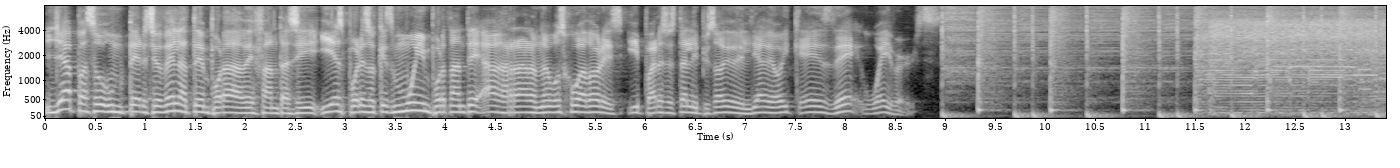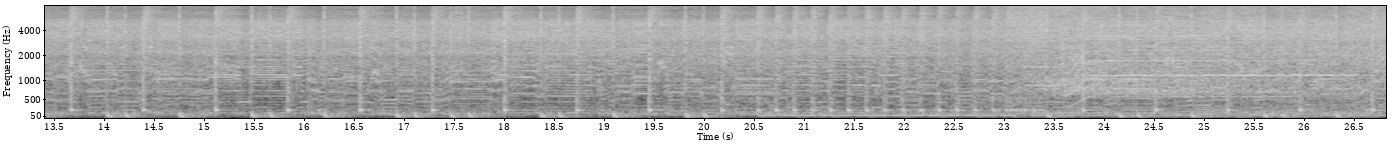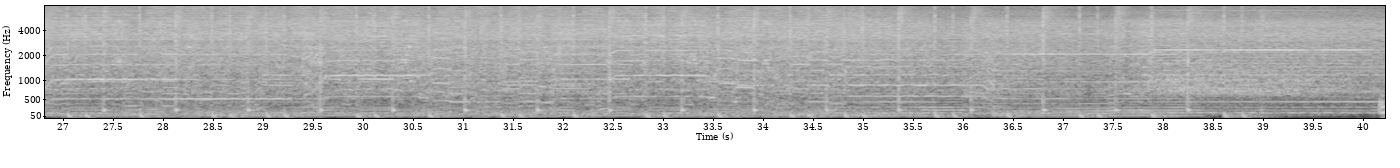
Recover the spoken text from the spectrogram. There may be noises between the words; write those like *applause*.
Ya pasó un tercio de la temporada de Fantasy y es por eso que es muy importante agarrar a nuevos jugadores y para eso está el episodio del día de hoy que es de waivers.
